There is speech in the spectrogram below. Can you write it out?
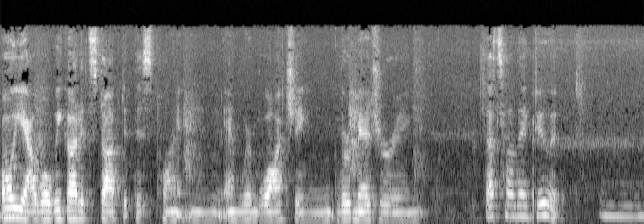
oh yeah, well we got it stopped at this point, and, and we're watching, we're measuring. That's how they do it. Mm.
